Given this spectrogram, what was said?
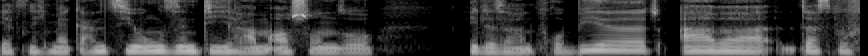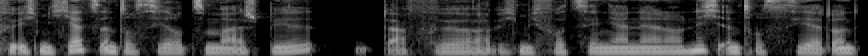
jetzt nicht mehr ganz jung sind, die haben auch schon so viele Sachen probiert. Aber das, wofür ich mich jetzt interessiere zum Beispiel, dafür habe ich mich vor zehn Jahren ja noch nicht interessiert. Und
